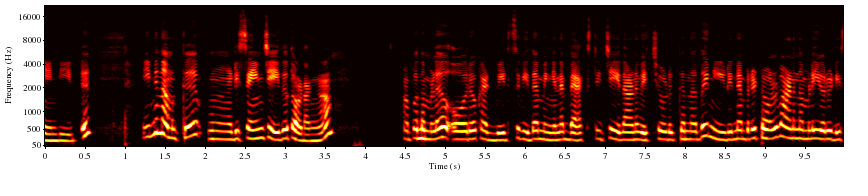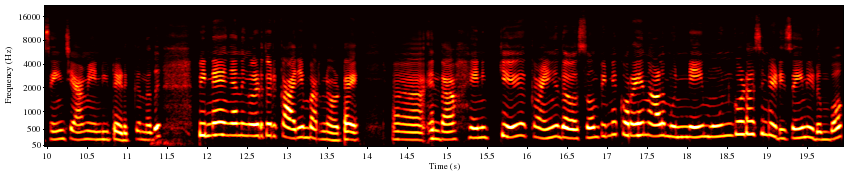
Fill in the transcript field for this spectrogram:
വേണ്ടിയിട്ട്. ഇനി നമുക്ക് ഡിസൈൻ ചെയ്ത് തുടങ്ങാം. അപ്പോൾ നമ്മൾ ഓരോ കട്ട് ബീഡ്സ് വീതം ഇങ്ങനെ ബാക്ക് സ്റ്റിച്ച് ചെയ്താണ് വെച്ച് കൊടുക്കുന്നത്. നീഡ് നമ്പർ ട്വൽവ് ആണ് നമ്മൾ ഈ ഒരു ഡിസൈൻ ചെയ്യാൻ വേണ്ടിയിട്ട് എടുക്കുന്നത്. പിന്നെ ഞാൻ നിങ്ങളുടെ അടുത്തൊരു കാര്യം പറഞ്ഞോട്ടെ? എന്താ എനിക്ക് കഴിഞ്ഞ ദിവസവും പിന്നെ കുറേ നാൾ മുന്നേ മൂൺഗോഡാസിന്റെ ഡിസൈൻ ഇടുമ്പോൾ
